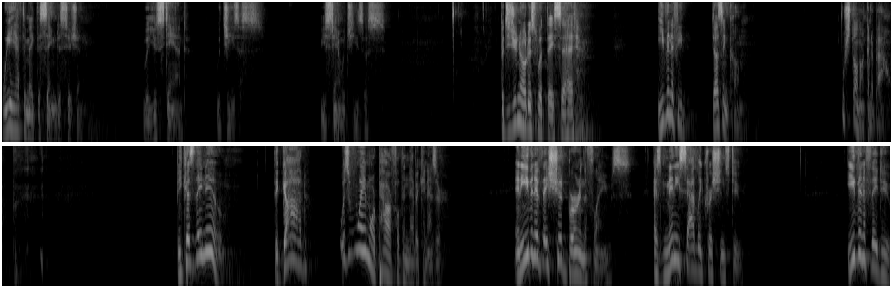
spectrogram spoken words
we have to make the same decision. Will you stand with Jesus? Will you stand with Jesus? But did you notice what they said? even if he doesn't come, we're still not going to bow. because they knew that God was way more powerful than Nebuchadnezzar. And even if they should burn in the flames, as many sadly Christians do, even if they do,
